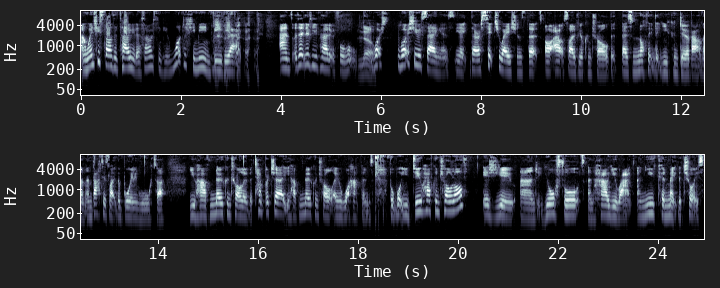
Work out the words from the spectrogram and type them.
And when she started telling me this, I was thinking, what does she mean, be the egg? And I don't know if you've heard it before. No. What what she was saying is, you know, there are situations that are outside of your control that there's nothing that you can do about them, and that is like the boiling water. You have no control over the temperature. You have no control over what happens. But what you do have control of is you and your thoughts and how you act and you can make the choice.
